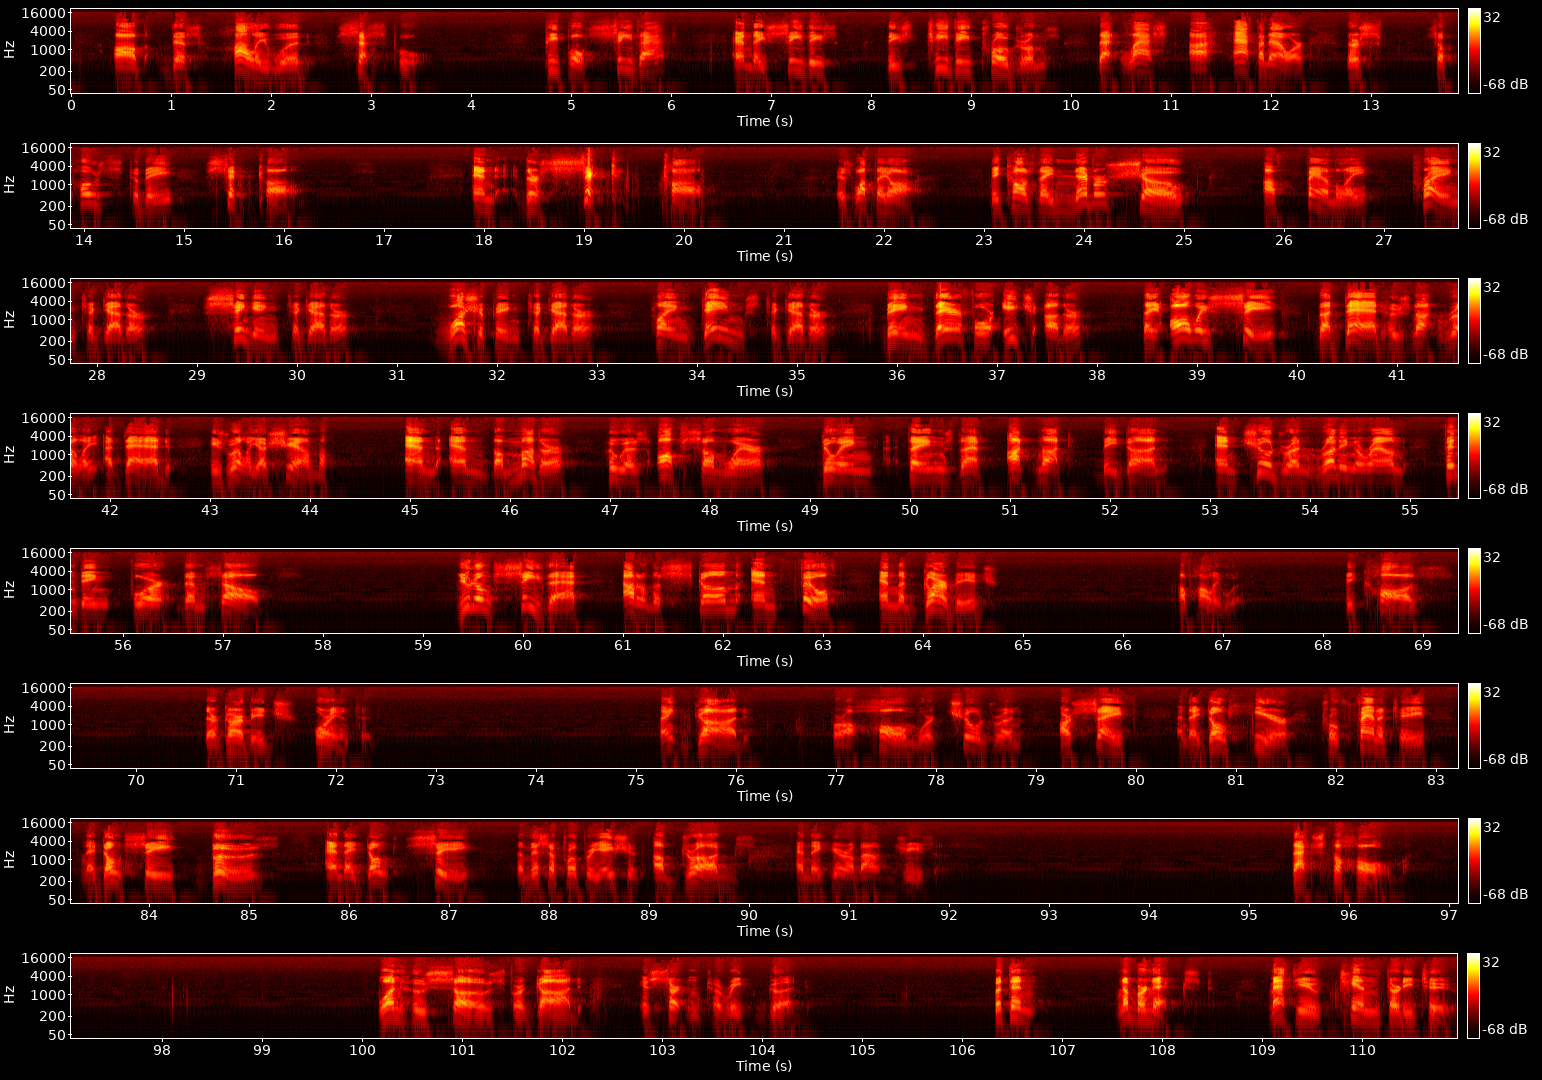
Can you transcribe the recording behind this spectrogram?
of this Hollywood cesspool. People see that, and they see these, these TV programs that last a half an hour. They're supposed to be sitcoms. And they're sick calm, is what they are because they never show a family praying together, singing together, worshiping together, playing games together, being there for each other. They always see the dad who's not really a dad, he's really a shim. And, and the mother who is off somewhere doing things that ought not be done and children running around fending for themselves. You don't see that out of the scum and filth and the garbage of Hollywood because They're garbage oriented. Thank God for a home where children are safe and they don't hear profanity and they don't see booze and they don't see the misappropriation of drugs and they hear about Jesus. That's the home. One who sows for God is certain to reap good. But then, number next, Matthew 10:32.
